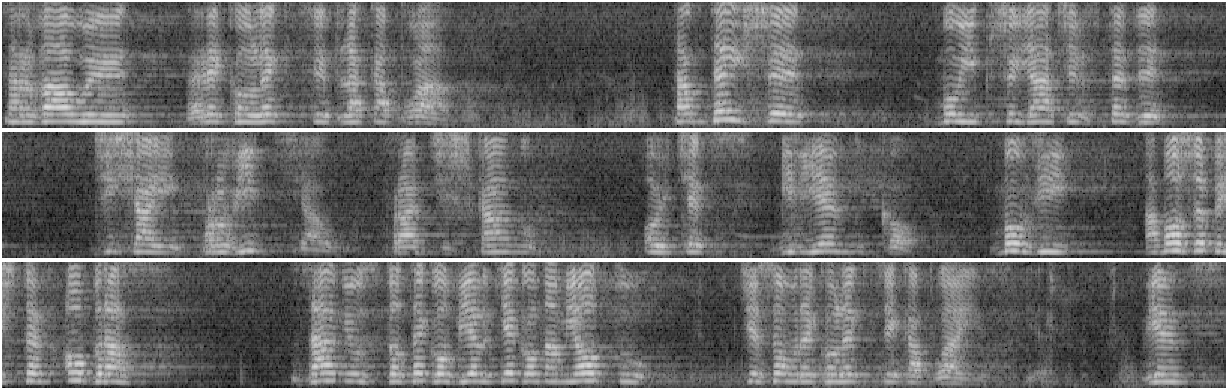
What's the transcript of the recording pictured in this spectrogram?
trwały rekolekcje dla kapłanów. Tamtejszy mój przyjaciel, wtedy dzisiaj prowincjał Franciszkanów, ojciec Milienko, mówi, a może byś ten obraz zaniósł do tego wielkiego namiotu, gdzie są rekolekcje kapłańskie. Więc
